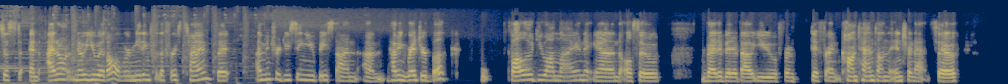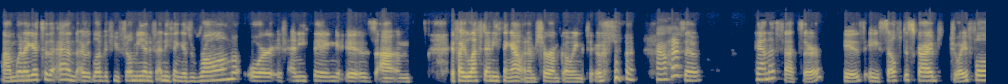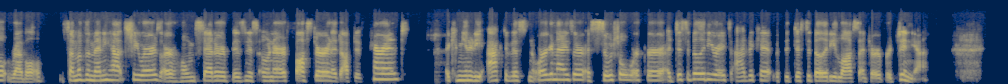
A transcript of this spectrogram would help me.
Just, and I don't know you at all. We're meeting for the first time, but I'm introducing you based on um, having read your book, followed you online, and also read a bit about you from different content on the internet. So um, when I get to the end, I would love if you fill me in if anything is wrong or if anything is um, if I left anything out, and I'm sure I'm going to. uh-huh. So, Hannah Setzer is a self described joyful rebel. Some of the many hats she wears are homesteader, business owner, foster and adoptive parent, a community activist and organizer, a social worker, a disability rights advocate with the Disability Law Center of Virginia.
